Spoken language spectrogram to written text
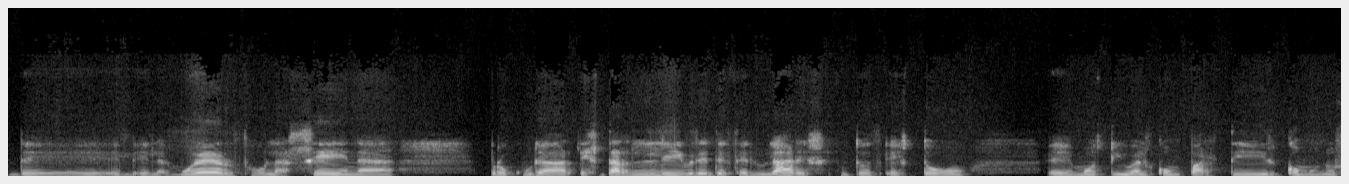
del el almuerzo, la cena, procurar estar libres de celulares. Entonces esto eh, motiva el compartir cómo nos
